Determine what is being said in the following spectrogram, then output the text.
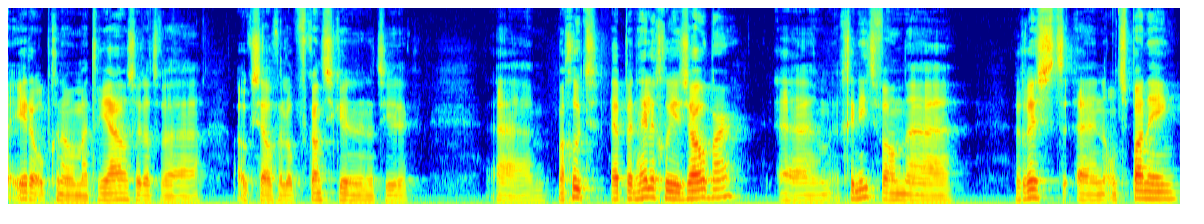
eerder opgenomen materiaal, zodat we ook zelf wel op vakantie kunnen natuurlijk. Ehm, maar goed, heb een hele goede zomer. Ehm, geniet van rust en ontspanning.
